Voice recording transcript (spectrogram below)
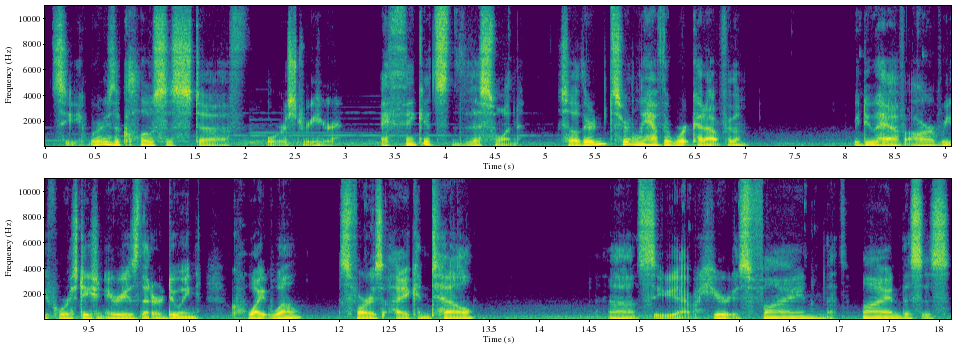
Let's see, where is the closest uh, forestry here? I think it's this one. So they certainly have their work cut out for them. We do have our reforestation areas that are doing quite well, as far as I can tell. Uh, let's see, yeah, here is fine. That's fine. This is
